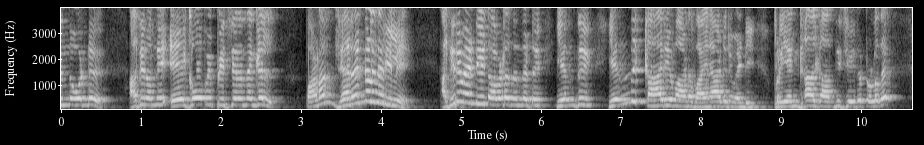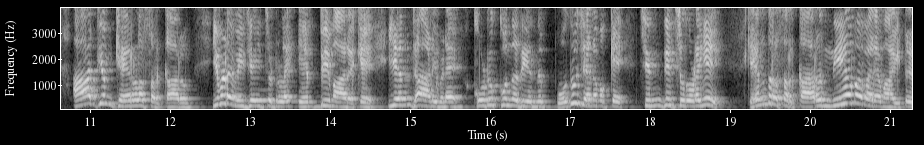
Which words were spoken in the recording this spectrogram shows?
നിന്നുകൊണ്ട് അതിനൊന്ന് ഏകോപിപ്പിച്ചിരുന്നെങ്കിൽ പണം ജനങ്ങൾ തരില്ലേ അതിനു വേണ്ടിയിട്ട് അവിടെ നിന്നിട്ട് എന്ത് എന്ത് കാര്യമാണ് വയനാടിന് വേണ്ടി പ്രിയങ്ക ഗാന്ധി ചെയ്തിട്ടുള്ളത്? ആദ്യം കേരള സർക്കാരും ഇവിടെ വിജയിച്ചിട്ടുള്ള എം പിമാരൊക്കെ എന്താണ് ഇവിടെ കൊടുക്കുന്നത് എന്ന് പൊതുജനമൊക്കെ ചിന്തിച്ചു തുടങ്ങി. കേന്ദ്ര സർക്കാർ നിയമപരമായിട്ട്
